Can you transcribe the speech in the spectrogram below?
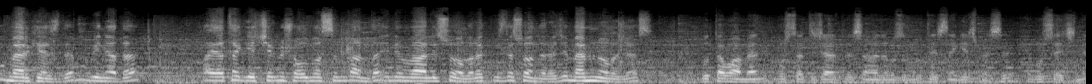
bu merkezde, bu binada hayata geçirmiş olmasından da ilim valisi olarak biz de son derece memnun olacağız. Bu tamamen Bursa Ticaret ve Sanayi Odamızın ötesine geçmesi Bursa için de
